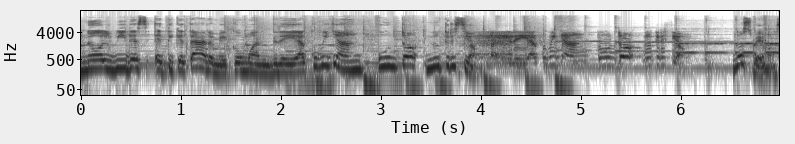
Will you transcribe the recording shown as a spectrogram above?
No olvides etiquetarme como andreacubillán.nutrición. andreacubillán.nutrición. Nos vemos.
